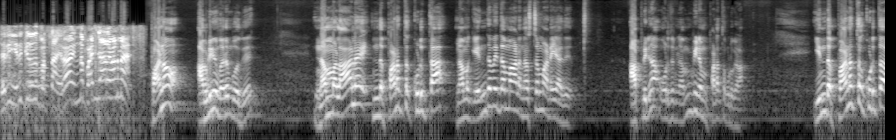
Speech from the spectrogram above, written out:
சரி இருக்கிறது பத்தாயிரம் இன்னும் பதினஞ்சாயிரம் வேணுமே. பணம் அப்படின்னு வரும்போது நம்மளால் இந்த பணத்தை கொடுத்தா நமக்கு எந்த விதமான நஷ்டமும் அடையாது. அப்படின்னா ஒருத்தர் நம்பி நம்ம பணத்தை கொடுக்கலாம். இந்த பணத்தை கொடுத்தா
